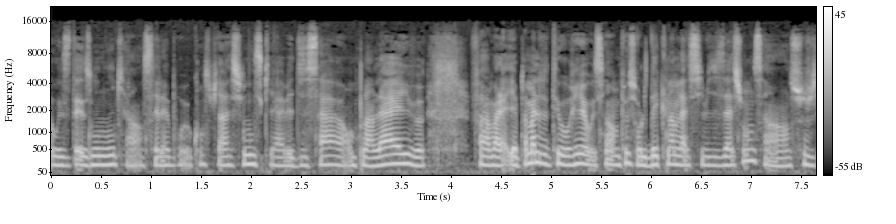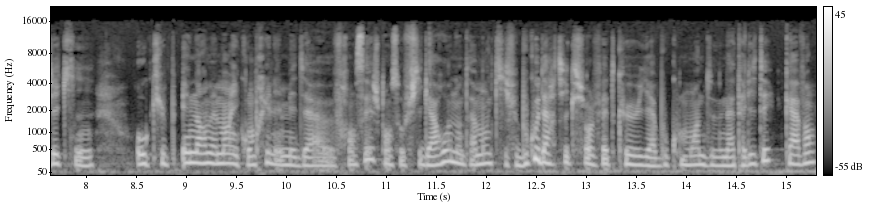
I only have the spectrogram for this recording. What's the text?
aux États-Unis, qui est un célèbre conspirationniste qui avait dit ça en plein live. Enfin voilà, il y a pas mal de théories aussi un peu sur le déclin de la civilisation. C'est un sujet qui occupe énormément, y compris les médias français. Je pense au Figaro notamment, qui fait beaucoup d'articles sur le fait qu'il y a beaucoup moins de natalité qu'avant.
